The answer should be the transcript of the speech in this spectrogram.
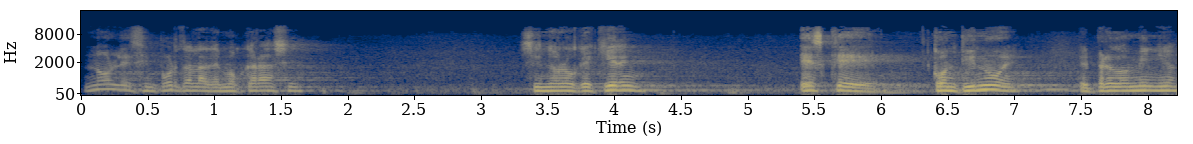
No les importa la democracia, sino lo que quieren es que continúe el predominio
